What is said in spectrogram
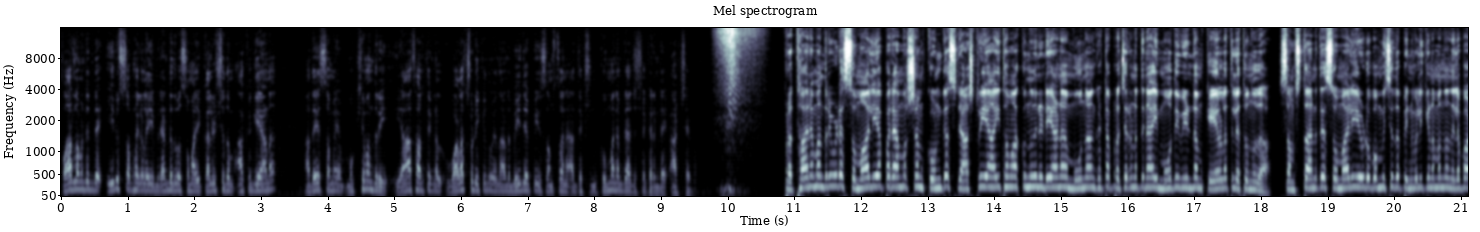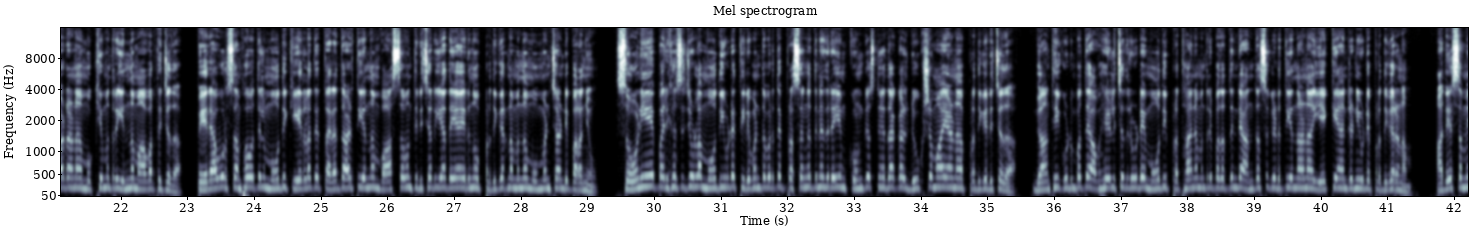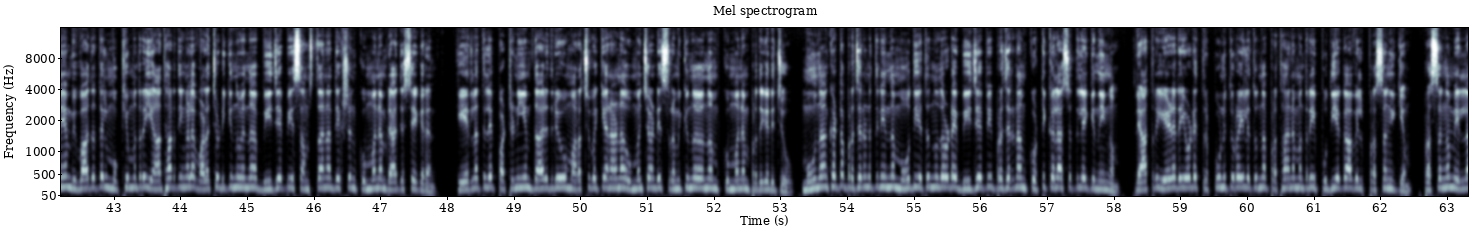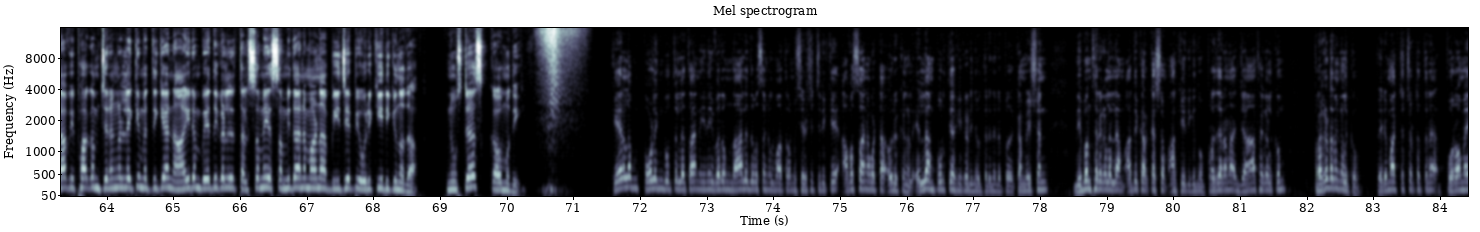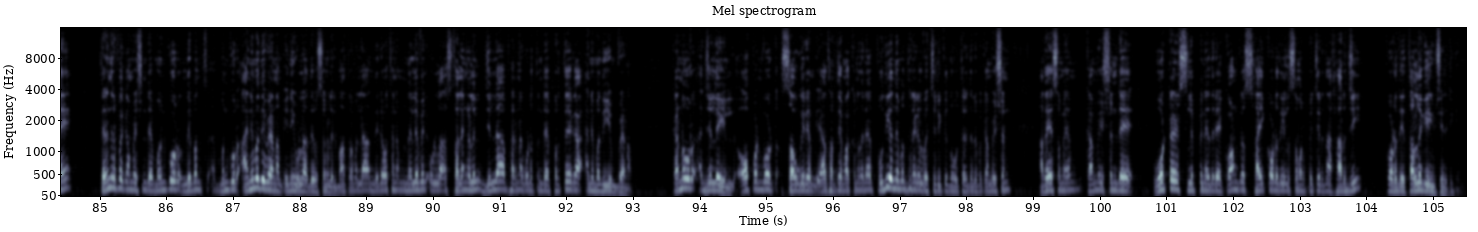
പാർലമെന്റിന്റെ ഇരുസഭകളെയും രണ്ട് ദിവസമായി കലുഷിതം ആക്കുകയാണ്. അതേസമയം മുഖ്യമന്ത്രി യാഥാർത്ഥ്യങ്ങൾ വളച്ചൊടിക്കുന്നു എന്നാണ് ബി ജെ പി സംസ്ഥാന അധ്യക്ഷൻ കുമ്മനം രാജശേഖരന്റെ ആക്ഷേപം. പ്രധാനമന്ത്രിയുടെ സൊമാലിയ പരാമർശം കോൺഗ്രസ് രാഷ്ട്രീയ ആയുധമാക്കുന്നതിനിടെയാണ് മൂന്നാംഘട്ട പ്രചരണത്തിനായി മോദി വീണ്ടും കേരളത്തിലെത്തുന്നത്. സംസ്ഥാനത്തെ സൊമാലിയയോട് ഉപമിച്ചത് പിൻവലിക്കണമെന്ന നിലപാടാണ് മുഖ്യമന്ത്രി ഇന്നും ആവർത്തിച്ചത്. പേരാവൂർ സംഭവത്തിൽ മോദി കേരളത്തെ തരംതാഴ്ത്തിയെന്നും വാസ്തവം തിരിച്ചറിയാതെയായിരുന്നു പ്രതികരണമെന്നും ഉമ്മൻചാണ്ടി പറഞ്ഞു. സോണിയയെ പരിഹസിച്ചുള്ള മോദിയുടെ തിരുവനന്തപുരത്തെ പ്രസംഗത്തിനെതിരെയും കോൺഗ്രസ് നേതാക്കൾ രൂക്ഷമായാണ് പ്രതികരിച്ചത്. ഗാന്ധി കുടുംബത്തെ അവഹേളിച്ചതിലൂടെ മോദി പ്രധാനമന്ത്രി പദത്തിന്റെ അന്തസ് കെടുത്തിയെന്നാണ് എ കെ ആന്റണിയുടെ പ്രതികരണം. അതേസമയം വിവാദത്തിൽ മുഖ്യമന്ത്രി യാഥാർത്ഥ്യങ്ങളെ വളച്ചൊടിക്കുന്നുവെന്ന് ബി ജെ പി സംസ്ഥാന അധ്യക്ഷൻ കുമ്മനം രാജശേഖരൻ. കേരളത്തിലെ പട്ടിണിയും ദാരിദ്ര്യവും മറച്ചുവെക്കാനാണ് ഉമ്മൻചാണ്ടി ശ്രമിക്കുന്നതെന്നും കുമ്മനം പ്രതികരിച്ചു. മൂന്നാം ഘട്ട പ്രചരണത്തിന് ഇന്ന് മോദി എത്തുന്നതോടെ ബി ജെ പി പ്രചരണം കൊട്ടിക്കലാശത്തിലേക്ക് നീങ്ങും. രാത്രി ഏഴരയോടെ തൃപ്പൂണിത്തുറയിലെത്തുന്ന പ്രധാനമന്ത്രി പുതിയകാവിൽ പ്രസംഗിക്കും. പ്രസംഗം എല്ലാ വിഭാഗം ജനങ്ങളിലേക്കും എത്തിക്കാൻ ആയിരം വേദികളിൽ തത്സമയ സംവിധാനമാണ് ബി ഒരുക്കിയിരിക്കുന്നത്. News desk Kaumudi. Keralam polling ബൂത്തിലെത്താൻ ഇനി വെറും നാല് ദിവസങ്ങൾ മാത്രം ശേഷിച്ചിരിക്കെ അവസാനവട്ട ഒരുക്കങ്ങൾ. എല്ലാം പൂർത്തിയാക്കി കഴിഞ്ഞു തിരഞ്ഞെടുപ്പ് കമ്മീഷൻ. നിബന്ധനകളെല്ലാം അതികർക്കശം ആക്കിയിരിക്കുന്നു. പ്രചരണ ജാഥകൾക്കും പ്രകടനങ്ങൾക്കും പെരുമാറ്റച്ചട്ടത്തിന് പുറമേ തെരഞ്ഞെടുപ്പ് കമ്മീഷന്റെ മുൻകൂർ നിബന്ധ മുൻകൂർ അനുമതി വേണം ഇനിയുള്ള ദിവസങ്ങളിൽ. മാത്രമല്ല നിരോധനം നിലവിൽ ഉള്ള സ്ഥലങ്ങളിൽ ജില്ലാ ഭരണകൂടത്തിന്റെ പ്രത്യേക അനുമതിയും വേണം. കണ്ണൂർ ജില്ലയിൽ ഓപ്പൺ വോട്ട് സൗകര്യം യാഥാർത്ഥ്യമാക്കുന്നതിന് പുതിയ നിബന്ധനകൾ വച്ചിരിക്കുന്നു തെരഞ്ഞെടുപ്പ് കമ്മീഷൻ. അതേസമയം കമ്മീഷന്റെ വോട്ടേഴ്സ് സ്ലിപ്പിനെതിരെ കോൺഗ്രസ് ഹൈക്കോടതിയിൽ സമർപ്പിച്ചിരുന്ന ഹർജി കോടതി തള്ളുകയും ചെയ്തിരിക്കുന്നു.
